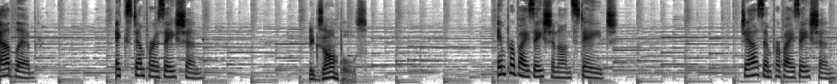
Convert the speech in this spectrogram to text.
Adlib, Extemporization. Examples Improvisation on stage. Jazz improvisation.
